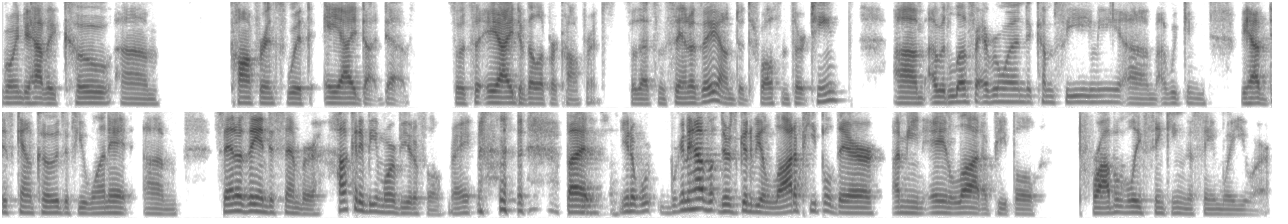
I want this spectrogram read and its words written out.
going to have a co um conference with ai.dev so it's the ai developer conference. So that's in san jose on the 12th and 13th um, I would love for everyone to come see me. Um, we can we have discount codes if you want it. Um, San Jose in December. How could it be more beautiful, right? but you know, we're, we're gonna have there's gonna be a lot of people there. I mean, a lot of people probably thinking the same way you are.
